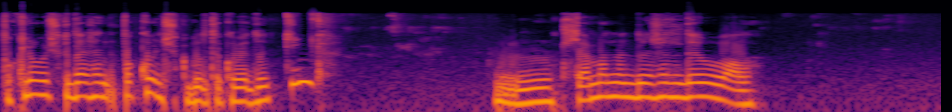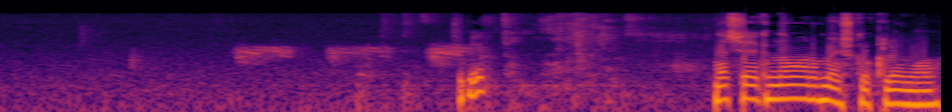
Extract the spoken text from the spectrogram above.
Покльовочку навіть по кончику було такою видно тіньк. Це мене дуже здивувало. Віп. Наче як на мормишку клюнуло.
